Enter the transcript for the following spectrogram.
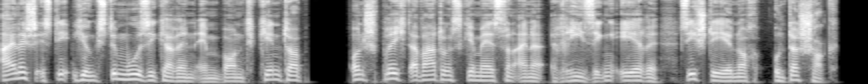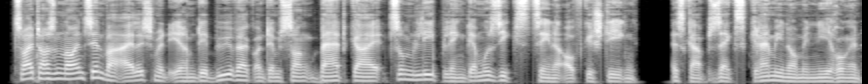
Eilish ist die jüngste Musikerin im Bond Kintop und spricht erwartungsgemäß von einer riesigen Ehre. Sie stehe noch unter Schock. 2019 war Eilish mit ihrem Debütwerk und dem Song Bad Guy zum Liebling der Musikszene aufgestiegen. Es gab sechs Grammy-Nominierungen.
